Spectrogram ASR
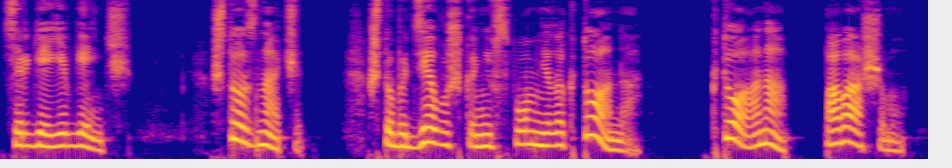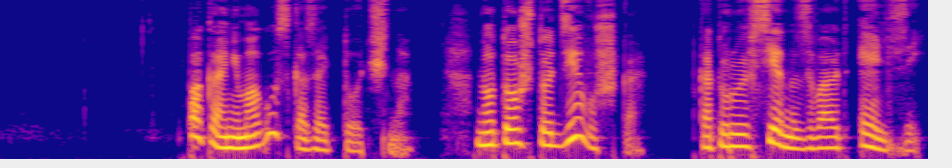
Сергей Евгеньевич, что значит, чтобы девушка не вспомнила, кто она? Кто она, по-вашему?» «Пока не могу сказать точно, но то, что девушка, которую все называют Эльзой,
